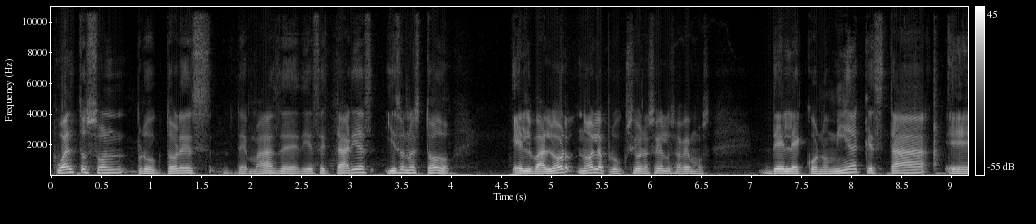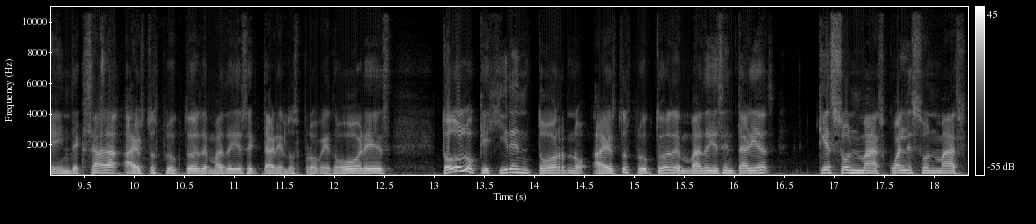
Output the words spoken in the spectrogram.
¿Cuántos son productores de más de 10 hectáreas? Y eso no es todo. El valor, no la producción, eso ya lo sabemos, de la economía que está eh, indexada a estos productores de más de 10 hectáreas, los proveedores, todo lo que gira en torno a estos productores de más de 10 hectáreas, ¿qué son más? ¿Cuáles son más?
